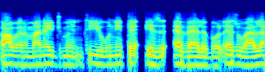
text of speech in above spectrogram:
power management unit is available as well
